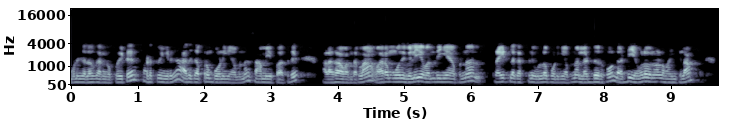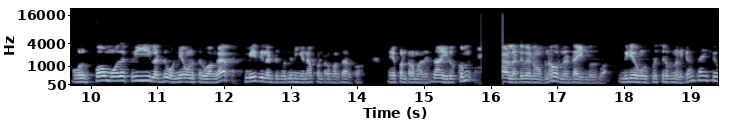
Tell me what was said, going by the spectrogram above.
முடிஞ்ச அளவுக்கு அங்கே போயிட்டு படுத்துவீங்கிடுங்க அதுக்கப்புறம் போனீங்க அப்படின்னா சாமியை பார்த்துட்டு அழகாக வந்துடலாம் வரும்போது வெளியே வந்தீங்க அப்படின்னா ரைட்டில் கட் பண்ணி உள்ளே போனீங்க அப்படின்னா லட்டு இருக்கும். லட்டு எவ்வளோ வேணாலும் வாங்கிக்கலாம். உங்களுக்கு போகும்போது ஃப்ரீ லட்டு ஒன்றே ஒன்று தருவாங்க. மீதி லட்டுக்கு வந்து நீங்கள் என்ன பண்ணுற மாதிரி தான் இருக்கும். பே பண்ணுற மாதிரி தான் இருக்கும். லட்டு வேணும் அப்படின்னா ஒரு லட்டு ஐம்பது ரூபா. வீடியோ உங்களுக்கு பிடிச்சிருக்குன்னு நினைக்கிறேன். தேங்க்யூ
